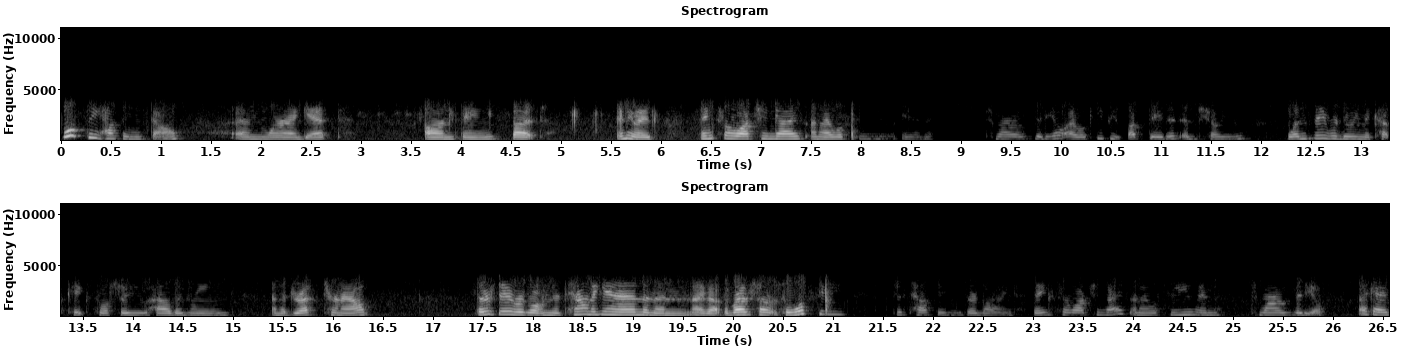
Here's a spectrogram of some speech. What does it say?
we'll see how things go and where I get on things. But anyways, thanks for watching, guys, and I will see you in tomorrow's video. I will keep you updated and show you. Wednesday we're doing the cupcakes, so I'll show you how the green and the dress turn out. Thursday we're going to town again, and then I got the bridal shower, so we'll see just how things are going. Thanks for watching, guys, and I will see you in tomorrow's video. Bye, guys.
